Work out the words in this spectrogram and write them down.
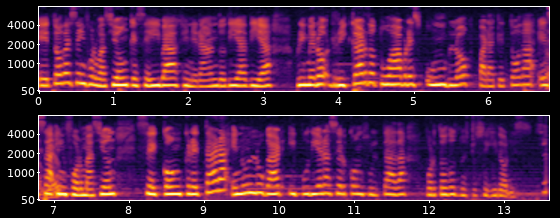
eh, toda esa información que se iba generando día a día, primero, Ricardo, tú abres un blog para que toda esa información se concretara en un lugar y pudiera ser consultada por todos nuestros seguidores. Sí,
